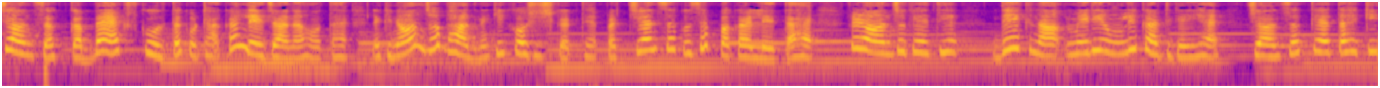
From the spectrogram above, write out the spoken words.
चौनसक का बैग स्कूल तक उठाकर ले जाना होता है। लेकिन ऑनजो भागने की कोशिश करते हैं, पर चौनसक उसे पकड़ लेता है। फिर ऑनजो कहती है देखना, मेरी उंगली कट गई है। चौनसक कहता है कि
